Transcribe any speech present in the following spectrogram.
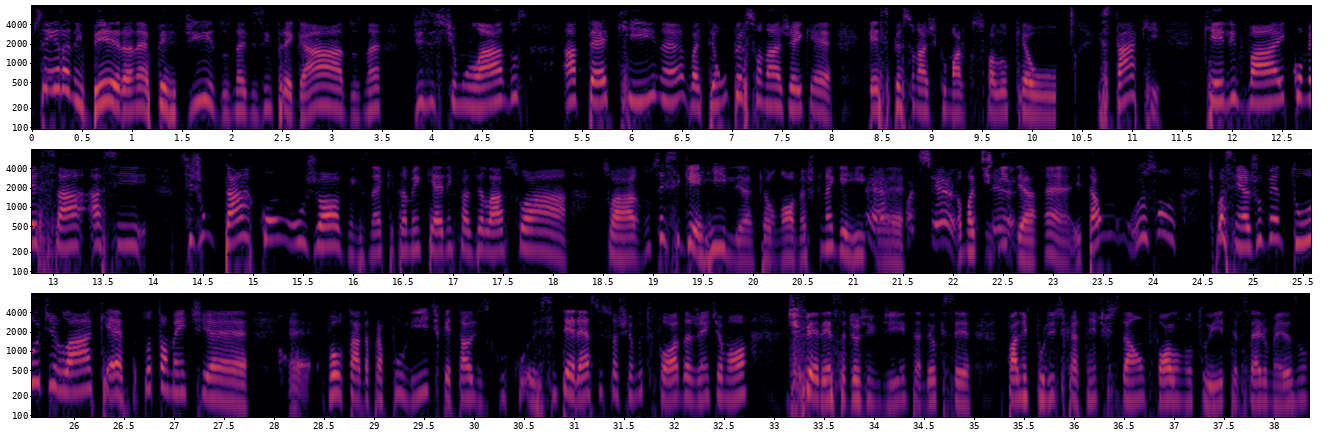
sem era nem beira, né, perdidos, né, desempregados, né, desestimulados, até que, né, vai ter um personagem aí que é, que é esse personagem que o Marcos falou, que é o Stack, que ele vai começar a se, se juntar com os jovens, né, que também querem fazer lá sua, sua, não sei se guerrilha, que é o nome, acho que não é guerrilha, é, é, pode ser, é uma guerrilha, ser. né, então, eu sou, tipo assim, a juventude lá que é totalmente é, é voltada para política e tal, eles se interessam, isso eu achei muito foda, gente, é a maior diferença de hoje em dia, entendeu, que você fala em política, tem que te dá um follow no Twitter, sério mesmo.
